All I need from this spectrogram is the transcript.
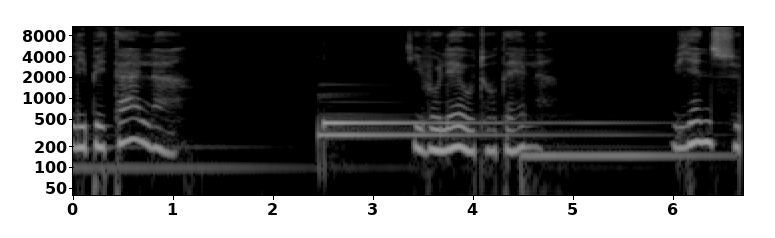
Les pétales qui volaient autour d'elle viennent se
